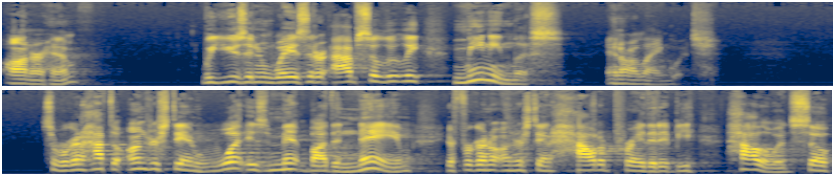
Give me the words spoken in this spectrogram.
honor him, we use it in ways that are absolutely meaningless in our language. So we're going to have to understand what is meant by the name if we're going to understand how to pray that it be hallowed. So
